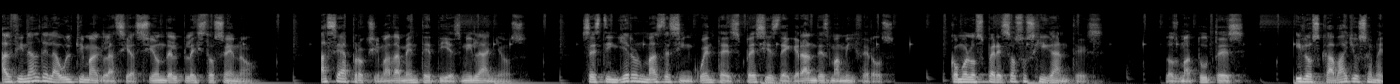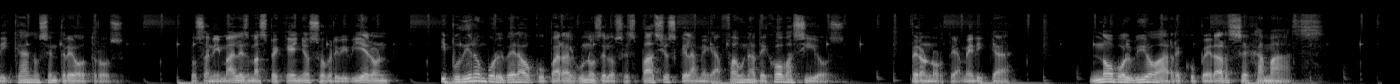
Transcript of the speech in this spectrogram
Al final de la última glaciación del Pleistoceno, hace aproximadamente 10.000 años, se extinguieron más de 50 especies de grandes mamíferos, como los perezosos gigantes, los matutes y los caballos americanos, entre otros. Los animales más pequeños sobrevivieron y pudieron volver a ocupar algunos de los espacios que la megafauna dejó vacíos, pero Norteamérica no volvió a recuperarse jamás.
